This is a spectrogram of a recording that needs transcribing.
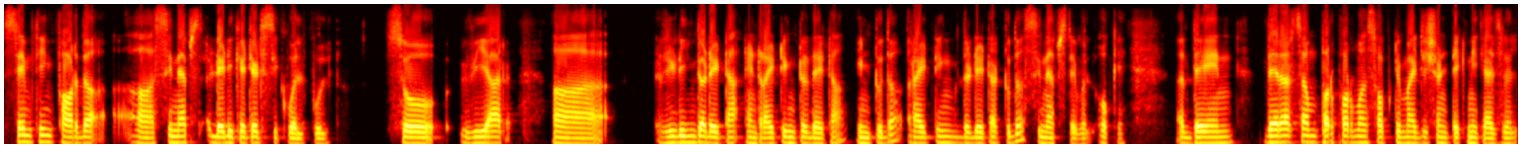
same thing for the uh, synapse dedicated sql pool. So we are uh, reading the data and writing the data into the writing the data to the synapse table. Okay. Uh, then there are some performance optimization technique as well.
